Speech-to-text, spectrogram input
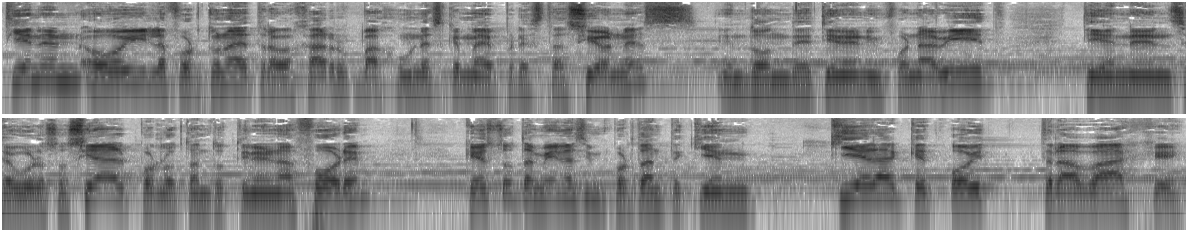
tienen hoy la fortuna de trabajar bajo un esquema de prestaciones, en donde tienen Infonavit, tienen Seguro Social, por lo tanto tienen Afore, que esto también es importante. Quien quiera que hoy trabaje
